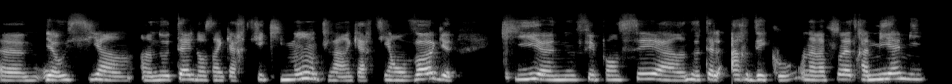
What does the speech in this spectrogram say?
Il y a aussi un, un, hôtel dans un quartier qui monte, là, un quartier en vogue, qui nous fait penser à un hôtel Art déco. On a l'impression d'être à Miami.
